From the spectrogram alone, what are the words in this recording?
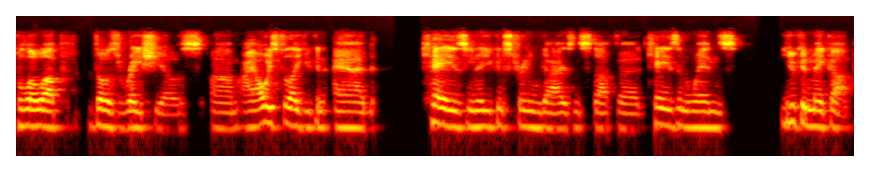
blow up those ratios. Um, I always feel like you can add Ks. You know, you can stream guys and stuff. Uh, Ks and wins you can make up,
